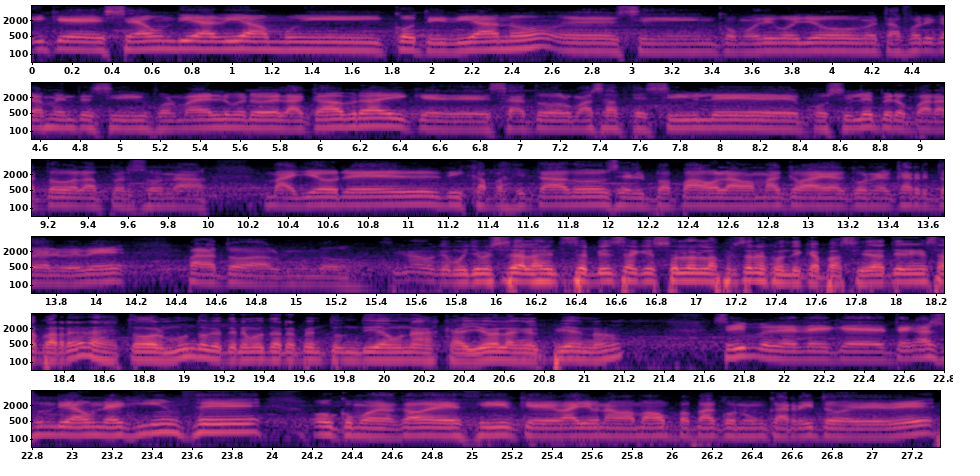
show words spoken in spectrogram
y que sea un día a día muy cotidiano, eh, sin, como digo yo metafóricamente, sin formar el número de la cabra y que sea todo lo más accesible posible, pero para todas las personas mayores, discapacitados, el papá o la mamá que vaya con el carrito del bebé, para todo el mundo. Sí, claro, que muchas veces la gente se piensa que solo las personas con discapacidad tienen esas barreras, es todo el mundo que tenemos de repente un día una escayola en el pie, ¿no? Sí, pues desde que tengas un día un E15 o como acabo de decir, que vaya una mamá o un papá con un carrito de bebé,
